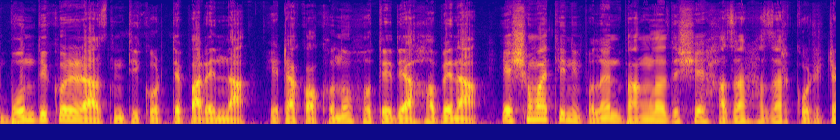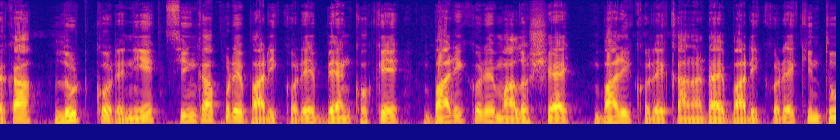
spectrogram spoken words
বন্দি করে রাজনীতি করতে পারেন না। এটা কখনো হতে দেয়া হবে না। এ সময় তিনি বলেন, বাংলাদেশে হাজার হাজার কোটি টাকা লুট করে নিয়ে সিঙ্গাপুরে বাড়ি করে, ব্যাংককে বাড়ি করে, মালয়েশিয়ায় বাড়ি করে, কানাডায় বাড়ি করে, কিন্তু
